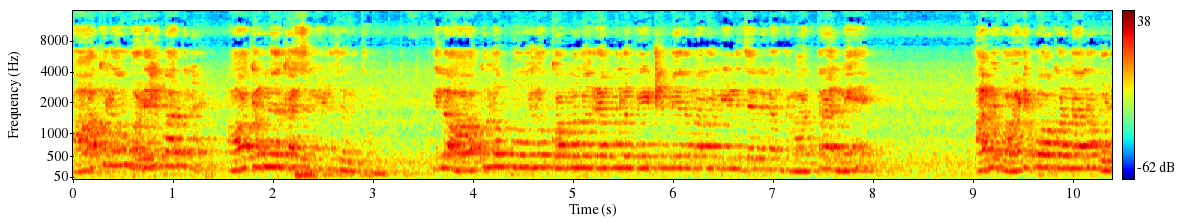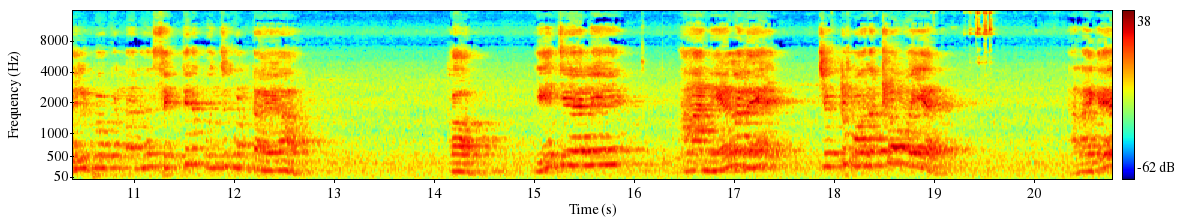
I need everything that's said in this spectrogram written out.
ఆకులు వడిలిపోతున్నాయి. ఆకుల మీద కలిసి నీళ్ళు చల్లుతున్నాం. ఇలా ఆకులు పువ్వులు కొమ్మలు రెమ్మలు వీటి మీద మనం నీళ్ళు చల్లినంత మాత్రాన్ని అవి వాడిపోకుండాను వడిలిపోకుండాను శక్తిని పుంజుకుంటాయా? కాదు. ఏం చేయాలి? ఆ నీళ్ళని చెట్టు మొదట్లో పోయారు అలాగే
